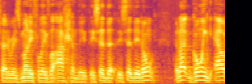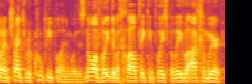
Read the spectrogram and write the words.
try to raise money for Lev L'Achim. They, they said that they said they don't they're not going out and trying to recruit people anymore. There's no avodah b'chlal taking place by Lev L'Achim where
